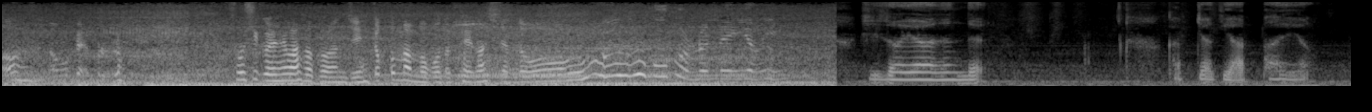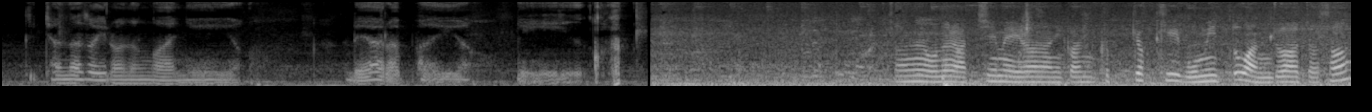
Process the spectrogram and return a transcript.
어. 소식을 해와서 그런지 조금만 먹어도 배가 진짜 너무 부르네요. 씻어야 하는데 갑자기 아파요. 귀찮아서 이러는 거 아니에요. 레알 아파요. 저는 오늘 아침에 일어나니까 급격히 몸이 또 안 좋아져서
